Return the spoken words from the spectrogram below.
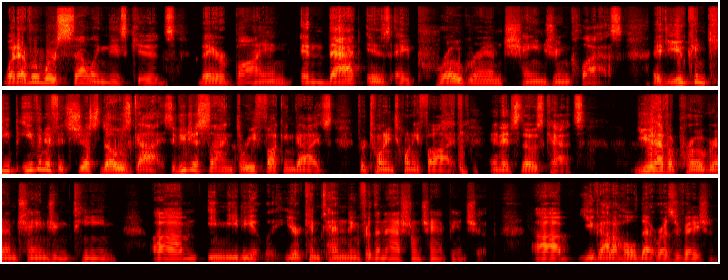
Whatever we're selling these kids, they are buying, and that is a program changing class. If you can keep, even if it's just those guys, if you just sign three fucking guys for 2025 and it's those cats, you have a program changing team um, immediately. You're contending for the national championship. Uh, you got to hold that reservation.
